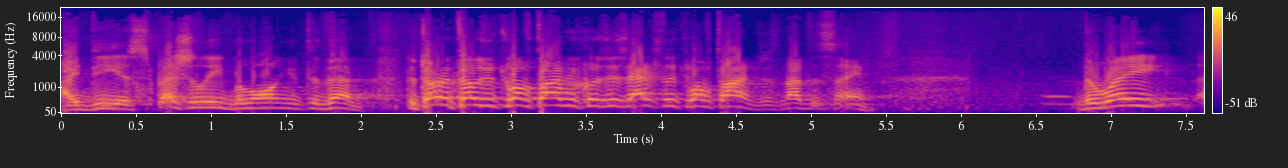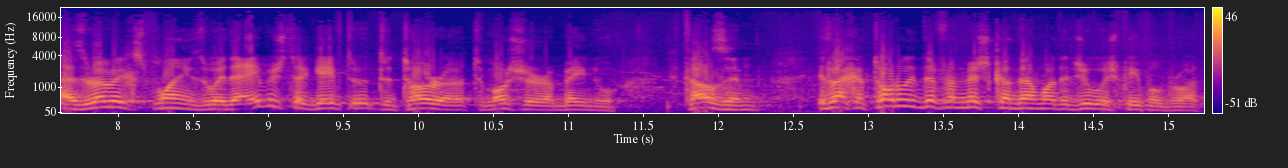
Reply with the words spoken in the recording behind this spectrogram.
ideas, especially belonging to them. The Torah tells you twelve times because it's actually twelve times. It's not the same. The way, as the Rebbe explains, the way the Aibershter gave to, to Torah to Moshe Rabbeinu, he tells him, it's like a totally different Mishkan than what the Jewish people brought.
